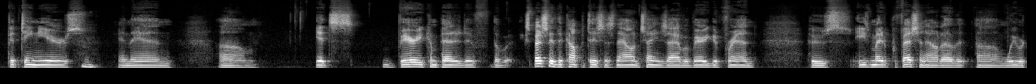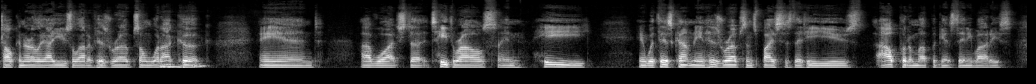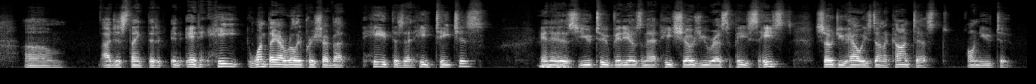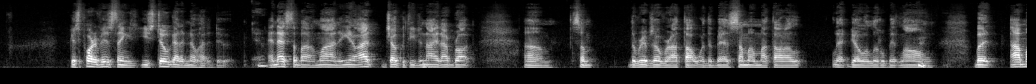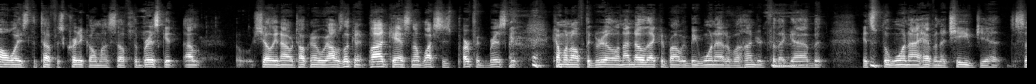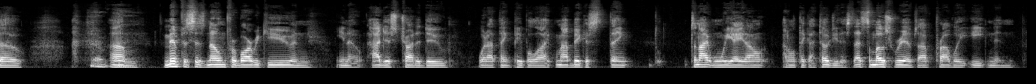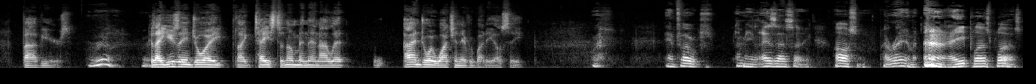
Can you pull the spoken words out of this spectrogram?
15 years, mm. and then um, it's very competitive. The especially the competitions now and changed. I have a very good friend who's he's made a profession out of it. Um, we were talking earlier. I use a lot of his rubs on what mm-hmm. I cook, and I've watched uh, it's Heath Riles, and he and with his company and his rubs and spices that he used, I'll put them up against anybody's. Um, I just think that it, and, and he one thing I really appreciate about Heath is that he teaches. In mm-hmm. his YouTube videos and that he shows you recipes. He's showed you how he's done a contest on YouTube. Because part of his thing, is you still got to know how to do it. Yeah. And that's the bottom line. And, you know, I joke with you tonight. I brought um, some the ribs over I thought were the best. Some of them I thought I let go a little bit long, but I'm always the toughest critic on myself. The brisket, I, Shelly and I were talking earlier. I was looking at podcasts and I watched this perfect brisket coming off the grill, and I know that could probably be one out of a hundred for that guy, but it's the one I haven't achieved yet. So um, Memphis is known for barbecue, and you know, I just try to do what I think people like. My biggest thing tonight when we ate, I don't, I don't think I told you this. That's the most ribs I've probably eaten in five years. Really? Because I usually enjoy like tasting them, and then I let, I enjoy watching everybody else eat. And folks, I mean, as I say, awesome. I rate them A plus plus,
